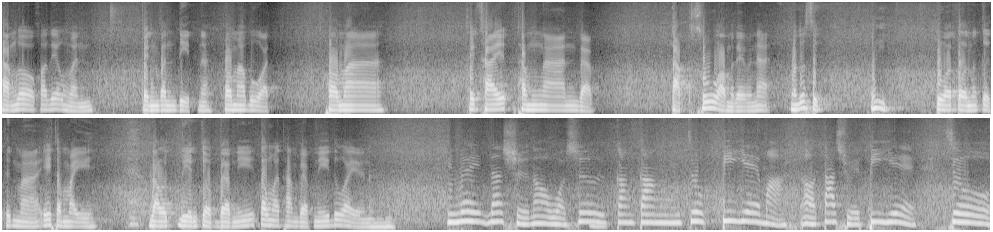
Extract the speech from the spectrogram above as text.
ทางโลกเขาเรียกเหมือนเป็นบัณฑิตนะพอมาบวชพอมาคล้ายๆทำงานแบบ ตักส้วมอะไรแบบนั้นมันรู้สึกเอ้ย ตัวตนมันเกิดขึ้นมา เอ๊ะทำไมเราเรียนจบแบบนี้ต้องมาทำแบบนี้ด้วยนะ 因为那时呢，我是刚刚就毕业嘛，呃，大学毕业就，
